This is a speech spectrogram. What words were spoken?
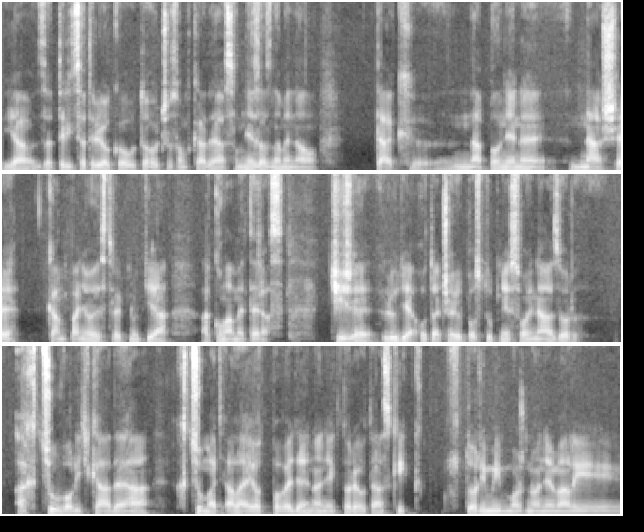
ja za 33 rokov toho, čo som v KDH, som nezaznamenal tak naplnené naše kampaňové stretnutia, ako máme teraz. Čiže ľudia otačajú postupne svoj názor a chcú voliť KDH, chcú mať ale aj odpovede na niektoré otázky, s ktorými možno nemali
